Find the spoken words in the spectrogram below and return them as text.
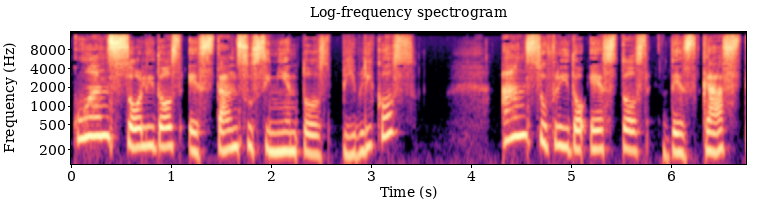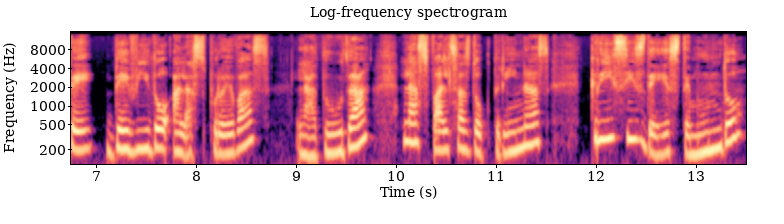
¿Cuán sólidos están sus cimientos bíblicos? ¿Han sufrido estos desgaste debido a las pruebas, la duda, las falsas doctrinas, crisis de este mundo?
